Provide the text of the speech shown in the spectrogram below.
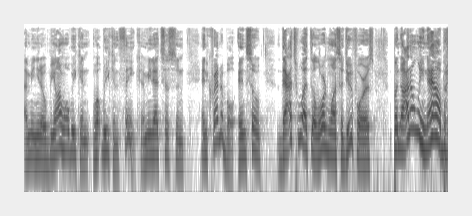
I mean, you know, beyond what we can what we can think. I mean, that's just an, incredible. And so that's what the Lord wants to do for us. But not only now, but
